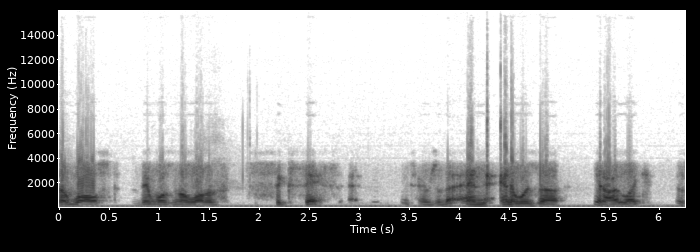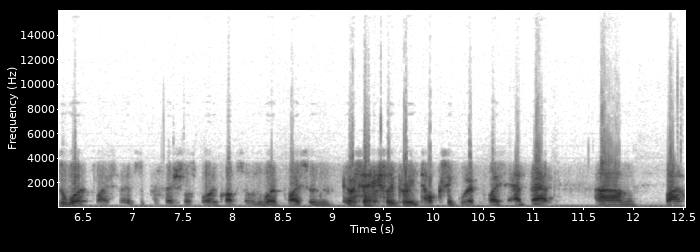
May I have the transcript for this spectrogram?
so, so whilst there wasn't a lot of success in terms of that, and and it was a you know like it was a workplace. It's a professional sporting club, so it was a workplace. It was, it was actually a pretty toxic workplace at that. Um, but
